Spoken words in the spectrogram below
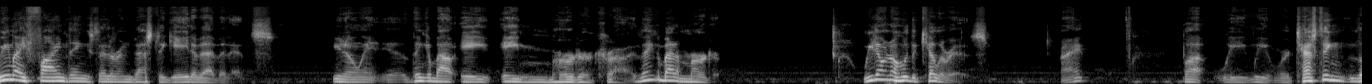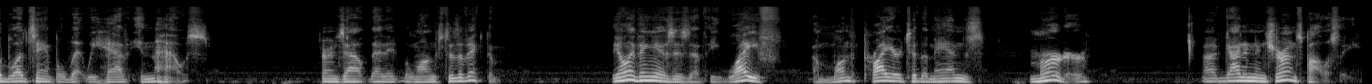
we might find things that are investigative evidence you know think about a a murder crime think about a murder we don't know who the killer is right but we we were testing the blood sample that we have in the house Turns out that it belongs to the victim. The only thing is, is that the wife, a month prior to the man's murder, uh, got an insurance policy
